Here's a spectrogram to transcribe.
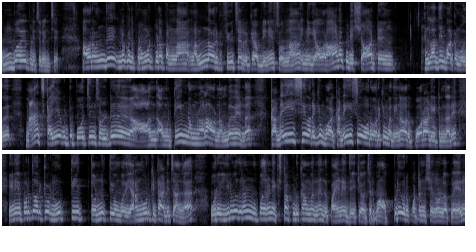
ரொம்பவே பிடிச்சிருந்துச்சு. அவரை வந்து இன்னும் கொஞ்சம் ப்ரொமோட் கூட பண்ணலாம். நல்ல அவருக்கு ஃப்யூச்சர் இருக்குது அப்படின்னே சொல்லலாம். இன்றைக்கி அவர் ஆடக்கூடிய ஷார்ட்டு எல்லாத்தையும் பார்க்கும்போது மேட்ச் கையை விட்டு போச்சுன்னு சொல்லிட்டு அந்த அவங்க டீம் நம்பினாலும் அவர் நம்பவே இல்லை. கடைசி வரைக்கும் போ கடைசி ஓவர் வரைக்கும் பார்த்தீங்கன்னா அவர் போராடிட்டு இருந்தார். என்னைய பொறுத்த வரைக்கும் ஒரு நூற்றி தொண்ணூற்றி ஒம்பது இரநூறு கிட்ட அடித்தாங்க ஒரு இருபது ரன் முப்பது ரன் எக்ஸ்ட்ரா கொடுக்காம இருந்தால் இந்த பையனை ஜெயிக்க வச்சுருப்போம். அப்படி ஒரு பொட்டன்ஷியலும் உள்ள பிளேயர்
